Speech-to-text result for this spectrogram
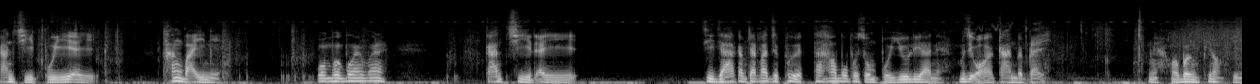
การฉีดปุ๋ยไอ้ทางใบนี่ผมผมผมผมการฉีดไอ้ฉีดยากำจัดวัชพืชถ้าเฮาบ่ผสมปุ๋ยยูเรียเนี่ยมันจะออกอาการแบบใดเนี่ยมาเบิ่งพี่น้องกิน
